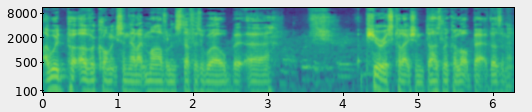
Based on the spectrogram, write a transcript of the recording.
I would put other comics in there like Marvel and stuff as well, but uh, a purist collection does look a lot better, doesn't it?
